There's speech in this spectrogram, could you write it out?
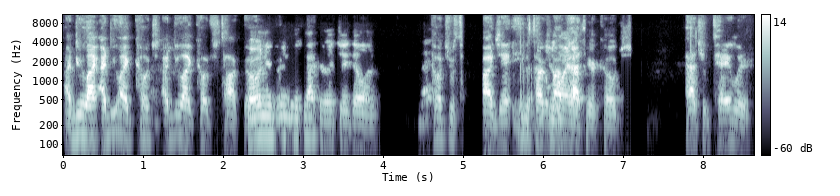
I do like. I do like Coach. I do like Coach talk though. Go in your Green Bay Packers, AJ Dillon. Coach was He was talking about Patrick, here, Coach. Patrick Taylor.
